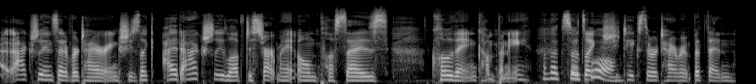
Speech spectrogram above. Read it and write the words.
actually, instead of retiring, she's like, I'd actually love to start my own plus size clothing company. Oh, that's so so it's like she takes the retirement, but then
